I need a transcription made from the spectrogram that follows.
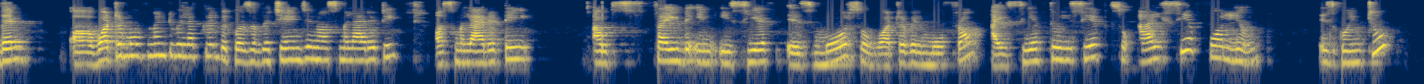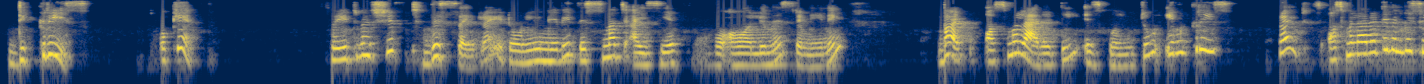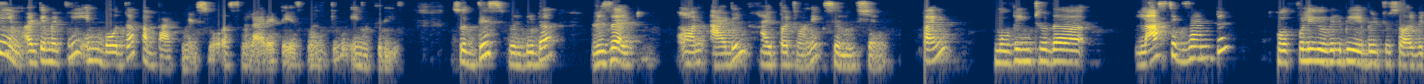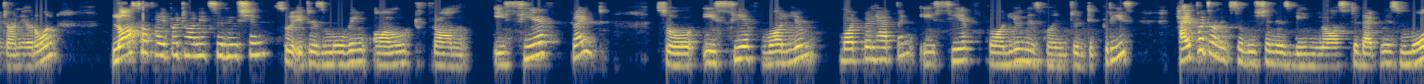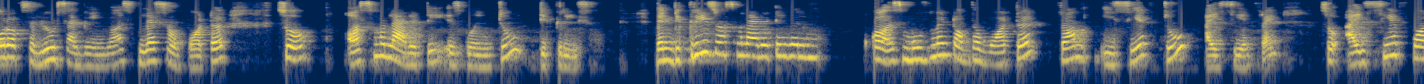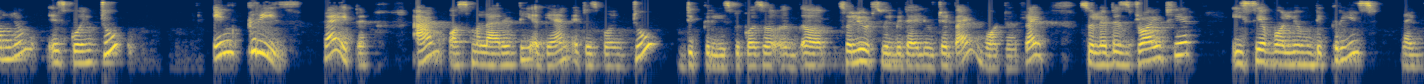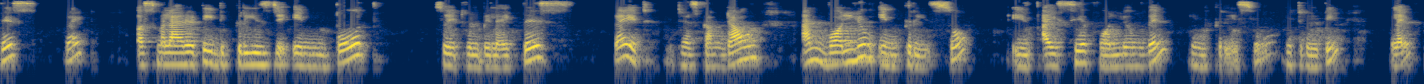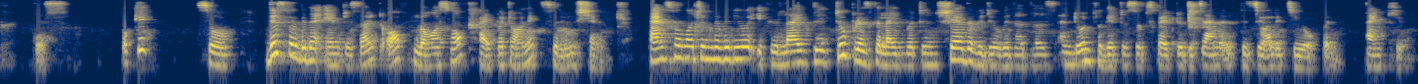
Then uh, water movement will occur because of the change in osmolarity. Osmolarity outside in ECF is more, so water will move from ICF to ECF. So ICF volume is going to decrease. Okay, so it will shift this side, right? Only maybe this much ICF volume is remaining. But osmolarity is going to increase, right? So osmolarity will be same ultimately in both the compartments. So osmolarity is going to increase. So this will be the result on adding hypertonic solution. Fine. Moving to the last example. Hopefully you will be able to solve it on your own. Loss of hypertonic solution. So it is moving out from ECF, right? So ECF volume, what will happen? ECF volume is going to decrease. Hypertonic solution is being lost. That means more of solutes are being lost, less of water. So osmolarity is going to decrease. Then decreased osmolarity will cause movement of the water from ECF to ICF, right? So ICF volume is going to increase, right? And osmolarity again, it is going to decrease because uh, the solutes will be diluted by water, right? So let us draw it here. ECF volume decreased like this, right? Osmolarity decreased in both. So it will be like this, right? It has come down and volume increase. So ICF volume will increase. So it will be like this. Okay. So this will be the end result of loss of hypertonic solution. Thanks for watching the video. If you liked it, do press the like button, share the video with others and don't forget to subscribe to the channel Physiology Open. Thank you.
